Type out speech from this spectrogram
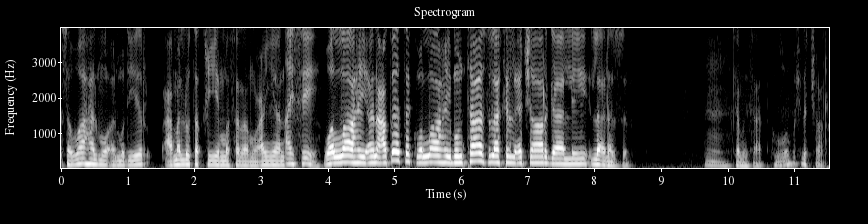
سواها الم- المدير عمل له تقييم مثلا معين. I see والله أنا أعطيتك والله ممتاز لكن ال HR قال لي لا نزل كمثال هو مش ال HR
